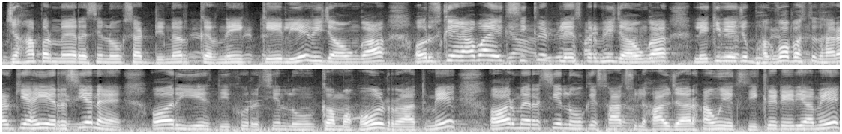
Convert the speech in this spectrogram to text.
जहाँ पर मैं रसियन लोगों के साथ डिनर करने के लिए भी जाऊँगा और उसके अलावा एक सीक्रेट प्लेस पर भी जाऊँगा। लेकिन ये जो भगवा वस्त्र धारण किया है, ये रसियन है। और ये देखो, रसियन लोगों का माहौल रात में। और मैं रसियन लोगों के साथ फ़िलहाल जा रहा हूँ एक सीक्रेट एरिया में।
